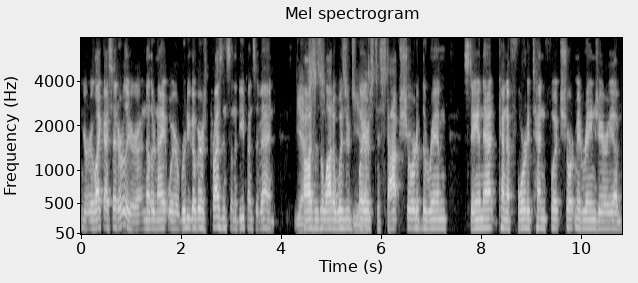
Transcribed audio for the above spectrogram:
or like I said earlier, another night where Rudy Gobert's presence on the defensive end yes. causes a lot of Wizards yes. players to stop short of the rim, stay in that kind of four to ten foot short mid range area.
